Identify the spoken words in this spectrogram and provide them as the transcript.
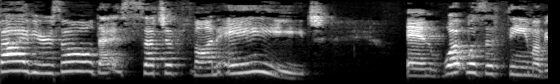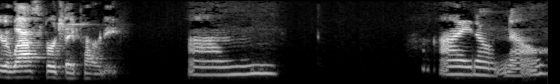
Five years old. That is such a fun age. And what was the theme of your last birthday party? Um, I don't know.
